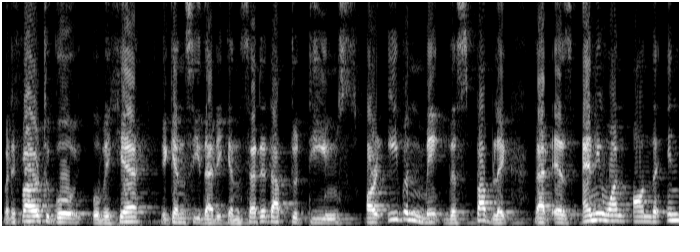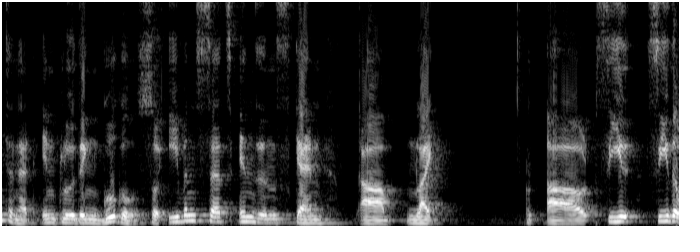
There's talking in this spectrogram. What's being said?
But if I were to go over here, you can see that you can set it up to teams or even make this public. That is anyone on the internet, including Google. So even search engines can um, like uh, see see the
